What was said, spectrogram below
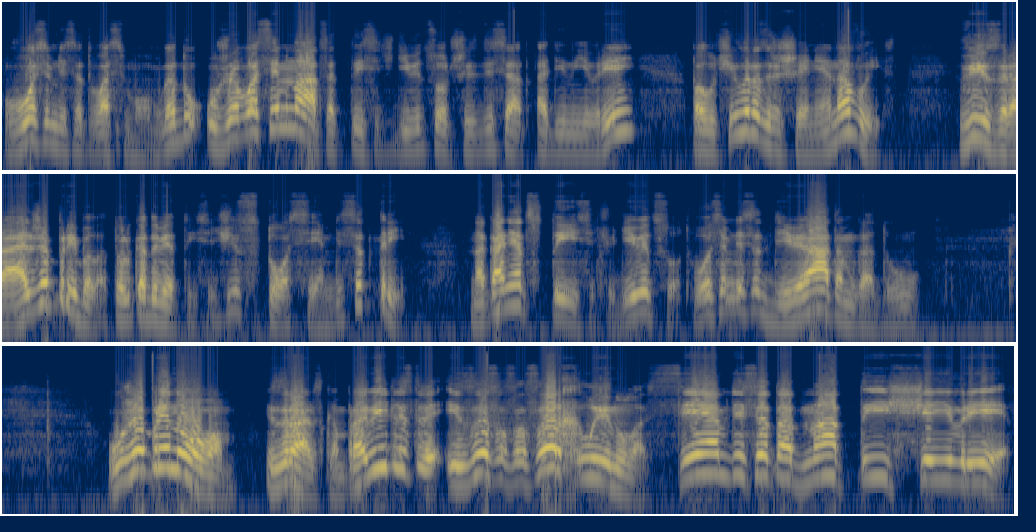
В 1988 году уже 18 961 еврей получил разрешение на выезд. В Израиль же прибыло только 2173. Наконец, в 1989 году, уже при новом израильском правительстве из СССР хлынуло 71 тысяча евреев.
